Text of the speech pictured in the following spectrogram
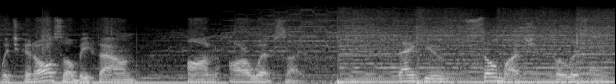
which can also be found on our website. Thank you so much for listening.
